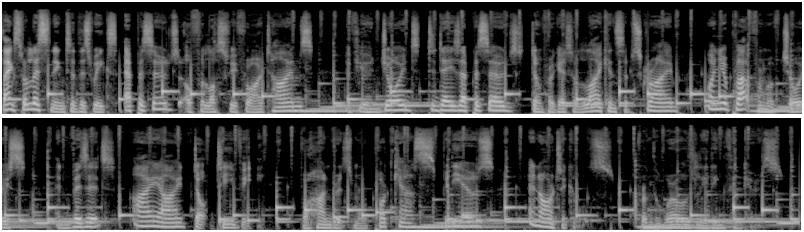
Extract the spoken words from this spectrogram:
Thanks for listening to this week's episode of Philosophy for Our Times. If you enjoyed today's episode, don't forget to like and subscribe on your platform of choice and visit iai.tv for hundreds more podcasts, videos, and articles from the world's leading thinkers.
